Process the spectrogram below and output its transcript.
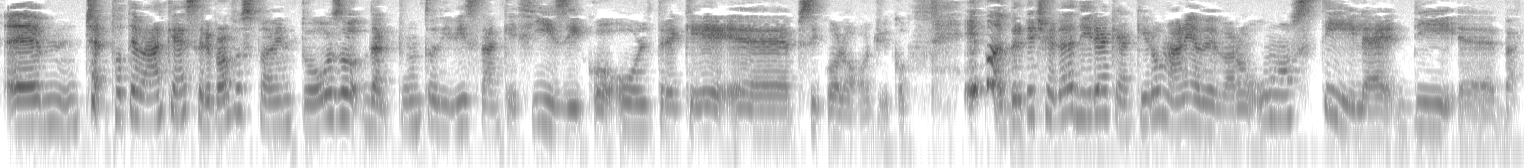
ehm, cioè, poteva anche essere proprio spaventoso dal punto di vista anche fisico, oltre che eh, psicologico. E poi perché c'è da dire che anche i romani avevano uno stile di eh, battaglia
